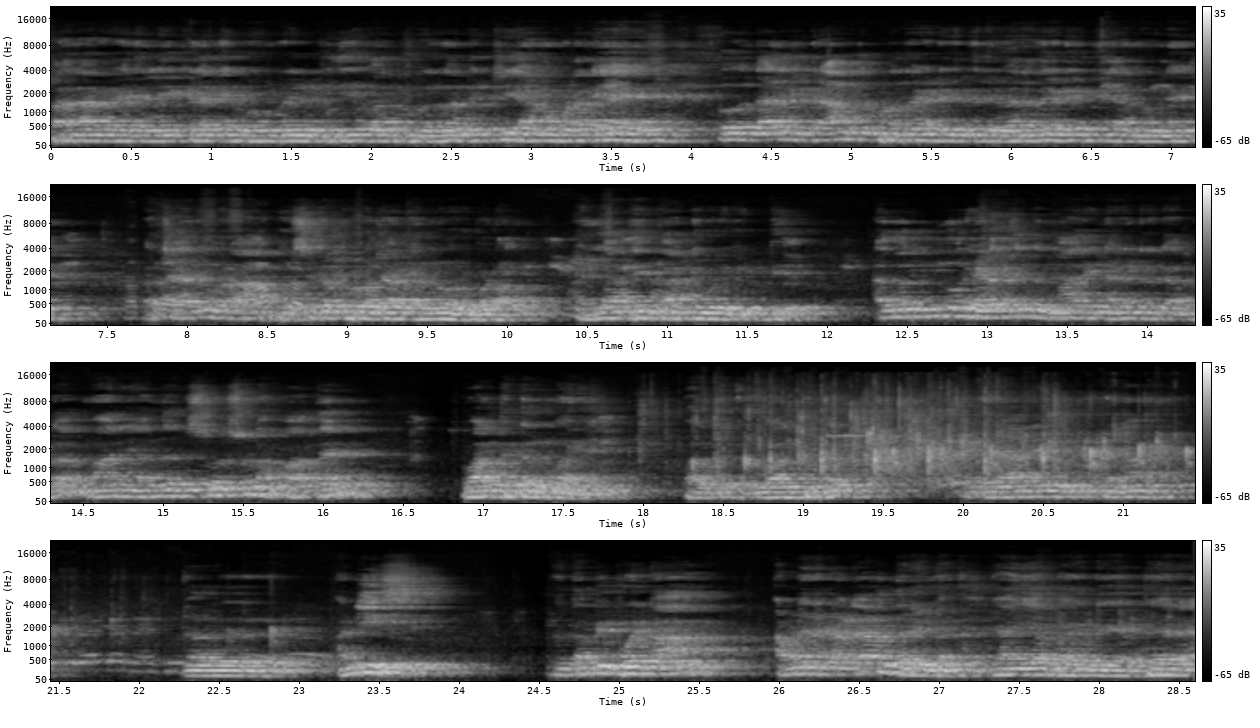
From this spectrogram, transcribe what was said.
பதினாறு வயதிலே கிழக்கே போகும்போது புதிய வார்ப்புகள்லாம் வெற்றி ஆன உடனே ஒரு நாளைக்கு கிராமத்து படம் தான் எடுக்கிறது வேறு எதுவும் எடுக்கலையானு வச்சாரு ஒரு ஆப்பு சிறப்பு ரோஜாக்கள்னு ஒரு படம். எல்லாத்தையும் தாண்டி ஒரு ஹிட்டு அது வந்து இன்னொரு இடத்துக்கு மாறி நகர்ந்துருக்காப்புல மாறி அந்த ரிசோர்ஸும் நான் பார்த்தேன். வாழ்த்துக்கள் மாறி. வாழ்த்துக்கள் வாழ்த்துக்கள். யாரையும் அனீஸ். இந்த தம்பி போயிட்டான். அவனை எனக்கு அடையாளம் தெரியல. ஐயா பையனுடைய பேரை.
